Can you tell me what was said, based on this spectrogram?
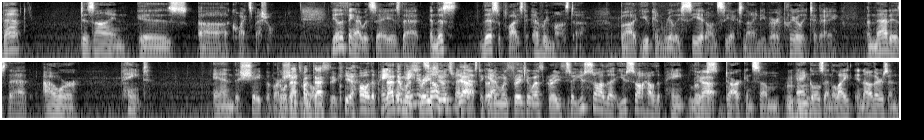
that design is uh, quite special. The other thing I would say is that, and this this applies to every Mazda, but you can really see it on CX90 very clearly today, and that is that our paint and the shape of our Oh, that's fantastic. Yeah. Oh, the paint- That the paint itself demonstration. is fantastic, Yeah. yeah. The demonstration was crazy. So you saw the you saw how the paint looks Yeah. Mm-hmm. dark in some angles and light in others, and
